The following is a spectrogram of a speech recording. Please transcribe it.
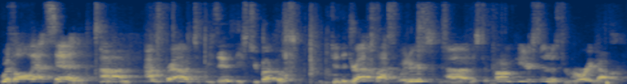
with all that said, um, I'm proud to present these two buckles to the draft class winners, uh, Mr. Tom Peterson, Mr. Rory Bauer.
